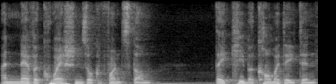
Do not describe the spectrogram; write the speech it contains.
and never questions or confronts them. They keep accommodating.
